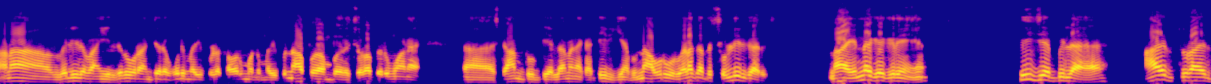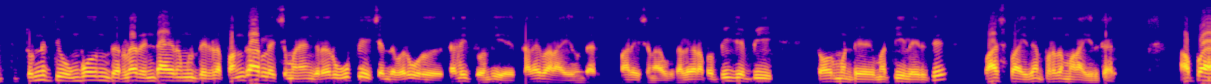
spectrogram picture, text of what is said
ஆனால் வெளியில் வாங்கியிருக்கிறது ஒரு அஞ்சரை கோடி மதிப்புள்ள கவர்மெண்ட் மதிப்பு நாற்பது ஐம்பது லட்ச ரூபா பெருமான ஸ்டாம்ப் டூட்டி எல்லாமே நான் கட்டியிருக்கேன் அப்படின்னு அவர் ஒரு விளக்கத்தை சொல்லியிருக்காரு. நான் என்ன கேட்குறேன் பிஜேபியில் ஆயிரத்தி தொள்ளாயிரத்தி தொண்ணூற்றி ஒம்போதுன்னு தெரியல ரெண்டாயிரம்னு தெரியல பங்கார் லட்சுமணங்கிறவர் ஊபியை சேர்ந்தவர் ஒரு தலைத்து வந்து தலைவராக இருந்தார். பாரதேசனாவுக்கு தலைவர். அப்போ பிஜேபி கவர்மெண்ட்டு மத்தியில் இருக்குது வாஜ்பாய் தான் பிரதமராக இருக்கார். அப்போ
